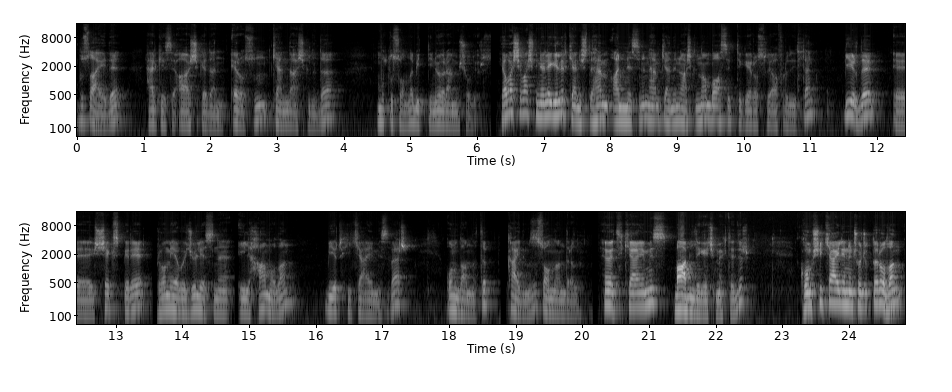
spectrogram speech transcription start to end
Bu sayede herkesi aşık eden Eros'un kendi aşkını da mutlu sonla bittiğini öğrenmiş oluyoruz. Yavaş yavaş finale gelirken işte hem annesinin hem kendinin aşkından bahsettik Eros ve Afrodit'ten. Bir de e, Shakespeare'e Romeo ve Juliet'ine ilham olan bir hikayemiz var. Onu da anlatıp kaydımızı sonlandıralım. Evet hikayemiz Babil'de geçmektedir. Komşu hikayelerinin çocukları olan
